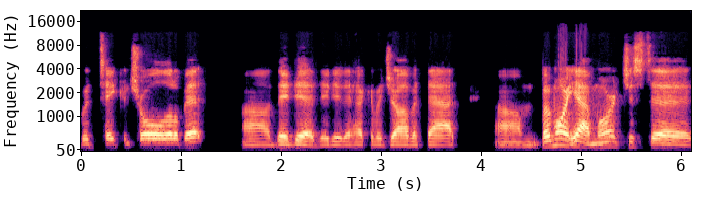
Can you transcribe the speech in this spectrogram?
would take control a little bit. Uh, they did, they did a heck of a job at that. Um, but more, yeah, more just uh,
